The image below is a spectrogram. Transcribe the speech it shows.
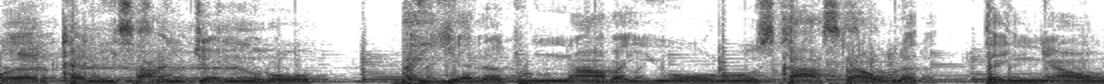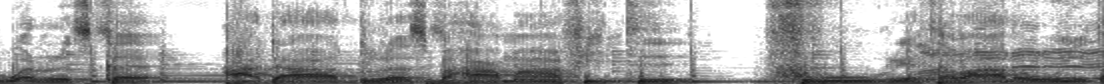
ወር ከኒሳን ጀምሮ በየዕለቱና በየወሩ እስከ ዐሥራ ሁለተኛው ወር እስከ አዳር ድረስ በሐማ ፊት ፉር የተባለውን ዕጣ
